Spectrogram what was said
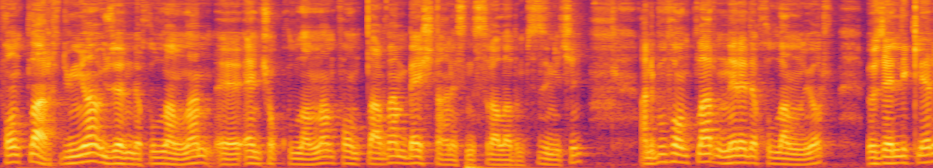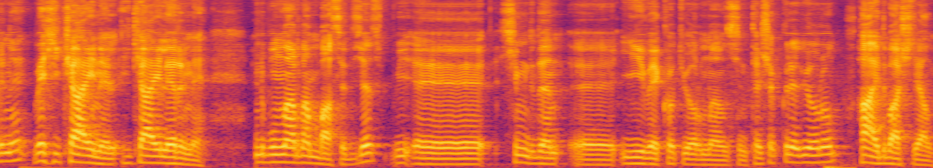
fontlar. Dünya üzerinde kullanılan, e, en çok kullanılan fontlardan 5 tanesini sıraladım sizin için. Hani bu fontlar nerede kullanılıyor? Özelliklerine ve hikayene, hikayelerine. Şimdi bunlardan bahsedeceğiz. Bir, e, şimdiden e, iyi ve kötü yorumlarınız için teşekkür ediyorum. Haydi başlayalım.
